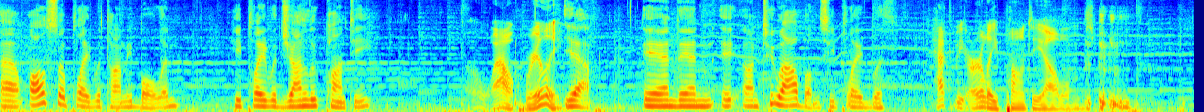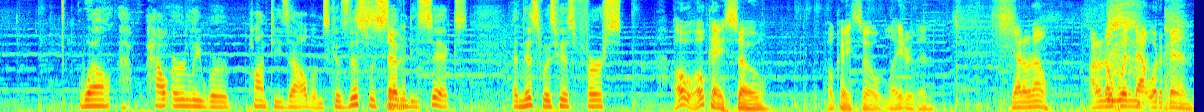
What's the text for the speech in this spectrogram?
uh, also played with Tommy Bolin. He played with Jean-Luc Ponty. Oh wow, really? Yeah. And then it, on two albums, he played with Have to be early Ponty albums. Well, how early were Ponty's albums? Because this was Seven- 76, and this was his first. oh, okay. So, okay, so later then. Yeah, I don't know. I don't know when that would have been.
